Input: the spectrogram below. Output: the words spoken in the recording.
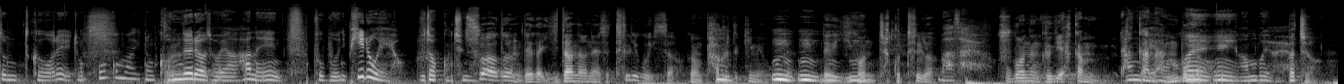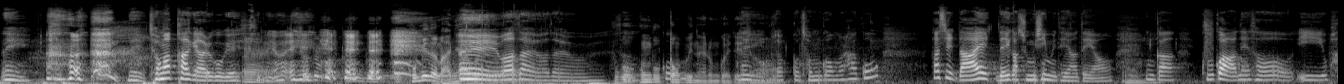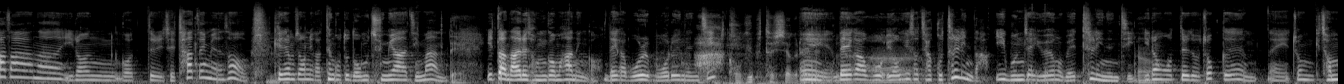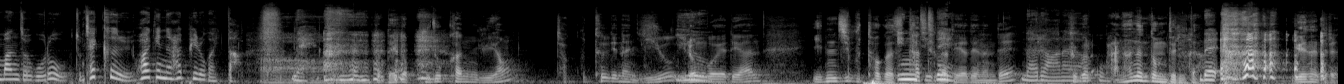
좀 그거를 좀 꼼꼼하게 좀 건드려줘야 하는 부분이 필요해요. 무조건 중요해요. 수학은 내가 이 단원에서 틀리고 있어. 그럼 바로 음. 느낌이 오거든. 음, 음, 내가 음, 이건 자꾸 틀려. 맞아요. 국어는 그게 약간 안 약간 돼요. 안 보여. 네, 네, 안 보여요. 맞죠? 네. 네, 정확하게 알고 계시네요. 네. 네, 저도 막 그런 거 고민을 많이 하거든요. 네 맞아요, 맞아요. 국어 공부법이나 이런 거에 꼭, 대해서. 네, 무조건 점검을 하고 사실 나의 내가 중심이 돼야 돼요. 음. 그러니까 국어 안에서 이 화자나 이런 것들 이제 찾으면서 개념 정리 같은 것도 너무 중요하지만 네. 일단 나를 점검하는 거, 내가 뭘 모르는지 아 거기부터 시작을 해야 네, 되는구나. 내가 뭐 아. 여기서 자꾸 틀린다. 이 문제 유형을 왜 틀리는지 어. 이런 것들도 조금 네, 좀 전반적으로 좀 체크를 확인을 할 필요가 있다. 아, 네. 그러니까 내가 부족한 유형, 자꾸 틀리는 이유, 이유. 이런 거에 대한 인지부터가 인지, 스타트가 네. 돼야 되는데 나를 알아야 그걸 하고. 안 하는 놈들이다. 네. 얘네들은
